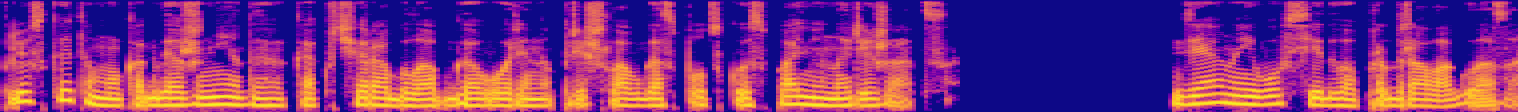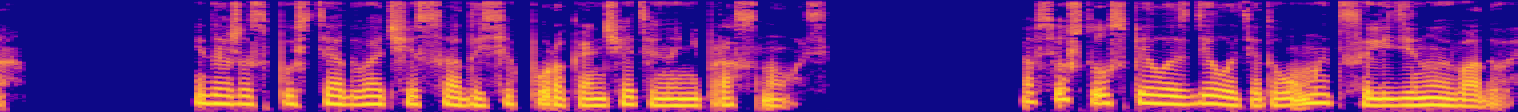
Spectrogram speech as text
Плюс к этому, когда Жнеда, как вчера было обговорено, пришла в господскую спальню наряжаться, Диана и вовсе едва продрала глаза и даже спустя два часа до сих пор окончательно не проснулась. А все, что успела сделать, это умыться ледяной водой.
